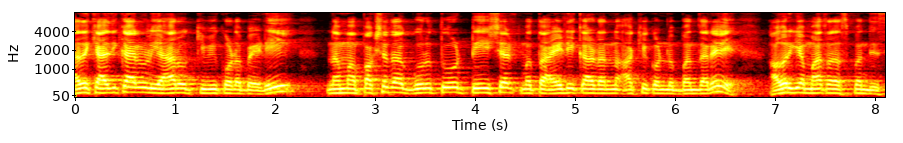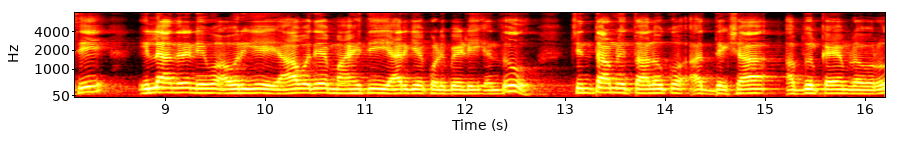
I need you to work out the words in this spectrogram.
ಅದಕ್ಕೆ ಅಧಿಕಾರಿಗಳು ಯಾರು ಕಿವಿ ಕೊಡಬೇಡಿ. ನಮ್ಮ ಪಕ್ಷದ ಗುರುತು ಟಿ ಶರ್ಟ್ ಮತ್ತು ಐ ಡಿ ಕಾರ್ಡನ್ನು ಹಾಕಿಕೊಂಡು ಬಂದರೆ ಅವರಿಗೆ ಮಾತ್ರ ಸ್ಪಂದಿಸಿ. ಇಲ್ಲಾಂದರೆ ನೀವು ಅವರಿಗೆ ಯಾವುದೇ ಮಾಹಿತಿ ಯಾರಿಗೆ ಕೊಡಬೇಡಿ ಎಂದು ಚಿಂತಾಮಣಿ ತಾಲೂಕು ಅಧ್ಯಕ್ಷ ಅಬ್ದುಲ್ ಕಯಂರವರು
